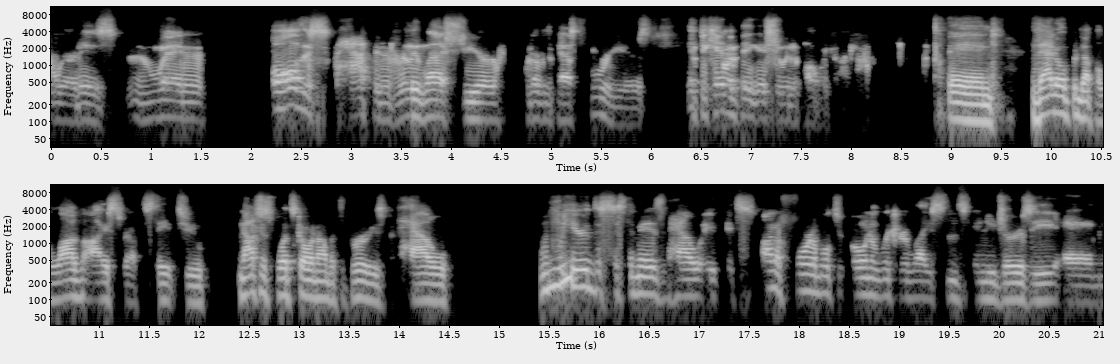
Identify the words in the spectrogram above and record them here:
for where it is when all this happened. Really, last year, whatever the past four years, it became a big issue in the public eye, and that opened up a lot of eyes throughout the state to not just what's going on with the breweries, but how weird the system is and how it, it's unaffordable to own a liquor license in New Jersey. And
